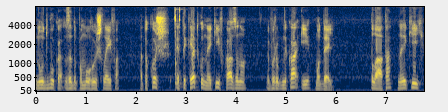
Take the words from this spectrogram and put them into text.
ноутбука за допомогою шлейфа, а також етикетку, на якій вказано виробника і модель. Плата, на якій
